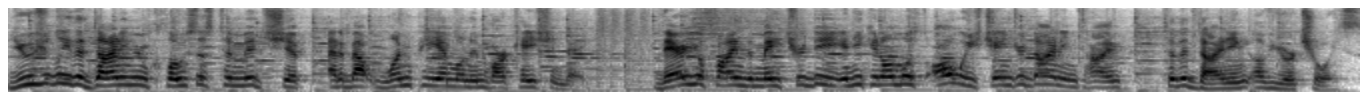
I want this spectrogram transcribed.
usually the dining room closest to midship at about 1 p.m. on embarkation day. There you'll find the maitre d' and he can almost always change your dining time to the dining of your choice.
